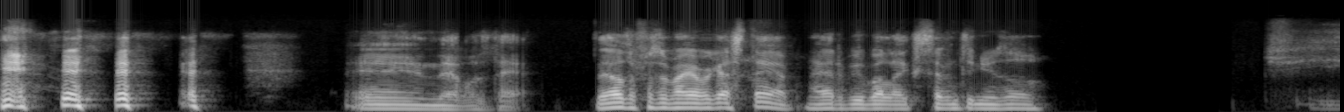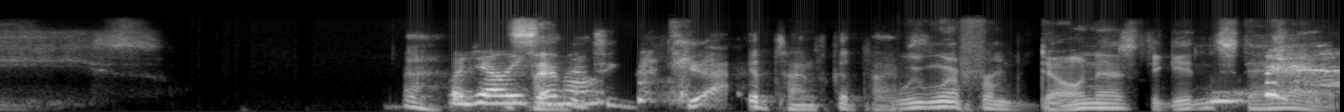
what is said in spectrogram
and that was that. That was the first time I ever got stabbed. I had to be about like 17 years old. Jeez. What jelly 17. Yeah. Good times, good times. We went from donuts to getting stabbed.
